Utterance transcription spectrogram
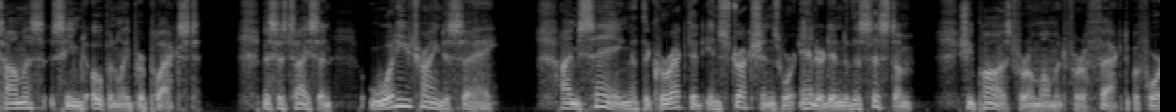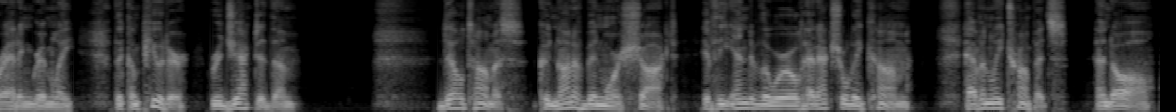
Thomas seemed openly perplexed. Mrs. Tyson, what are you trying to say? I'm saying that the corrected instructions were entered into the system. She paused for a moment for effect before adding grimly, The computer rejected them. Dell Thomas could not have been more shocked if the end of the world had actually come, heavenly trumpets and all.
